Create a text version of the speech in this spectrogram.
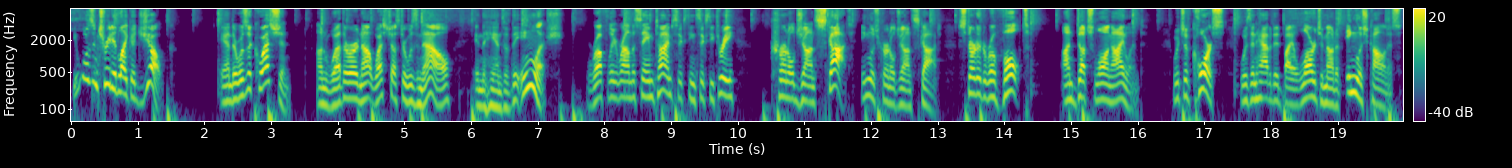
he wasn't treated like a joke. And there was a question on whether or not Westchester was now in the hands of the English. Roughly around the same time, 1663, Colonel John Scott, English Colonel John Scott, started a revolt on Dutch Long Island, which of course was inhabited by a large amount of English colonists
